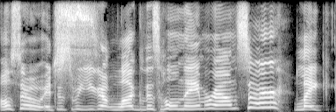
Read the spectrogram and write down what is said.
Also, it's Just you got lug this whole name around, sir? like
